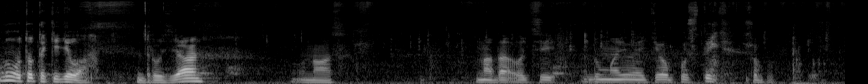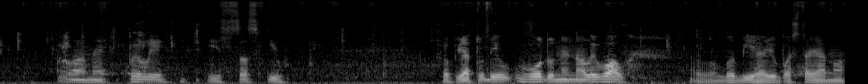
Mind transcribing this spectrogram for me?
Ну, ото такі діла, друзі. У нас Надо оці, думаю, эти опустити, щоб вони пили із сосків. Щоб я туди воду не наливав, бо бігаю постійно,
